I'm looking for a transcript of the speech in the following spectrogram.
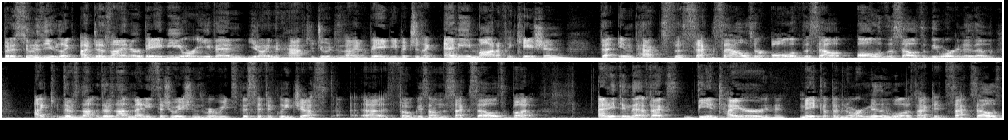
But as soon as you like a designer baby, or even you don't even have to do a designer baby, but just like any modification that impacts the sex cells or all of the cell, all of the cells of the organism. I, there's not there's not many situations where we'd specifically just uh, focus on the sex cells, but anything that affects the entire mm-hmm. makeup of an organism will affect its sex cells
